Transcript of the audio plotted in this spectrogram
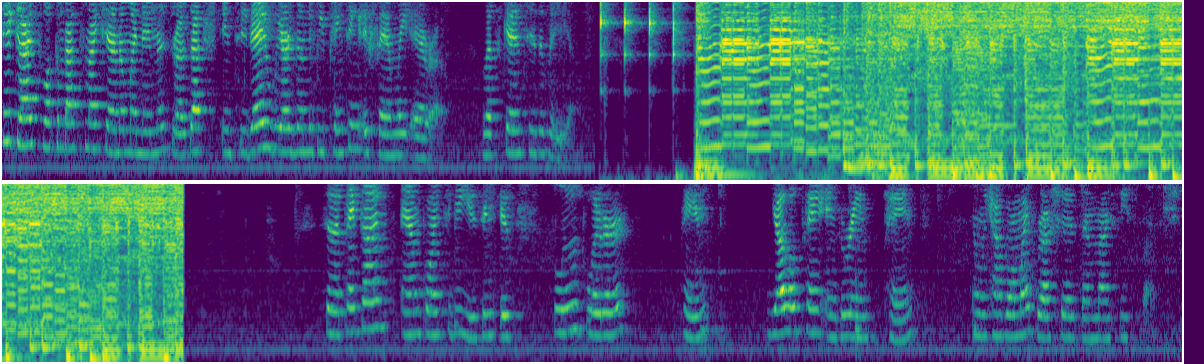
Hey guys, welcome back to my channel. My name is Rosa and today we are going to be painting a family arrow. Let's get into the video. So the paint that I am going to be using is blue glitter paint yellow paint and green paint. And we have all my brushes and my sea sponge.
